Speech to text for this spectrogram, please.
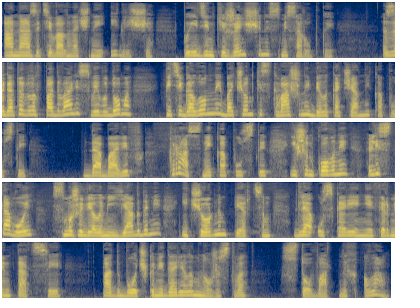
Она затевала ночные игрища, поединки женщины с мясорубкой. Заготовила в подвале своего дома пятигаллонные бочонки с квашеной белокочанной капустой — добавив красной капусты и шинкованной листовой с можжевелыми ягодами и черным перцем для ускорения ферментации. Под бочками горело множество сто-ваттных ламп.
